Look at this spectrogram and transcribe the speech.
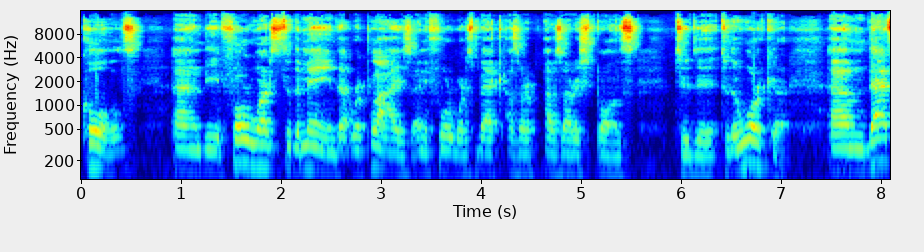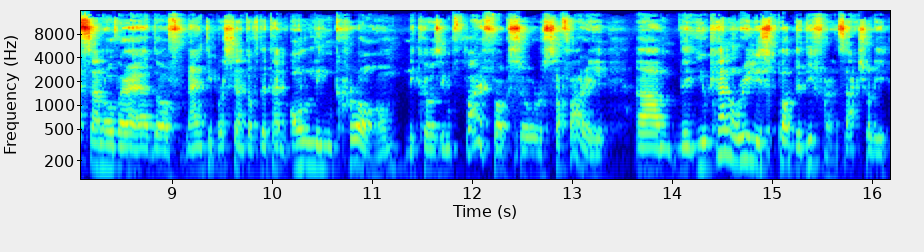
calls and the forwards to the main that replies and it forwards back as a, as a response to the to the worker. Um, that's an overhead of 90% of the time only in Chrome because in Firefox or Safari um, the, you can really spot the difference. Actually,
